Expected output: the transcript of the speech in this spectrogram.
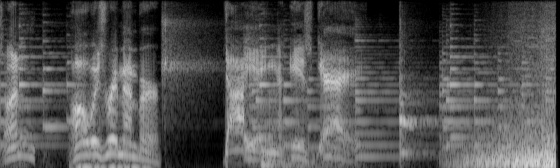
Son, always remember, dying is gay.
